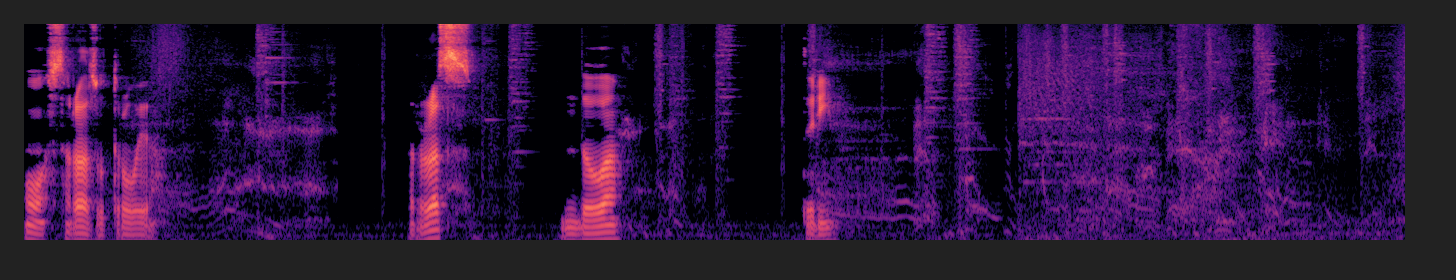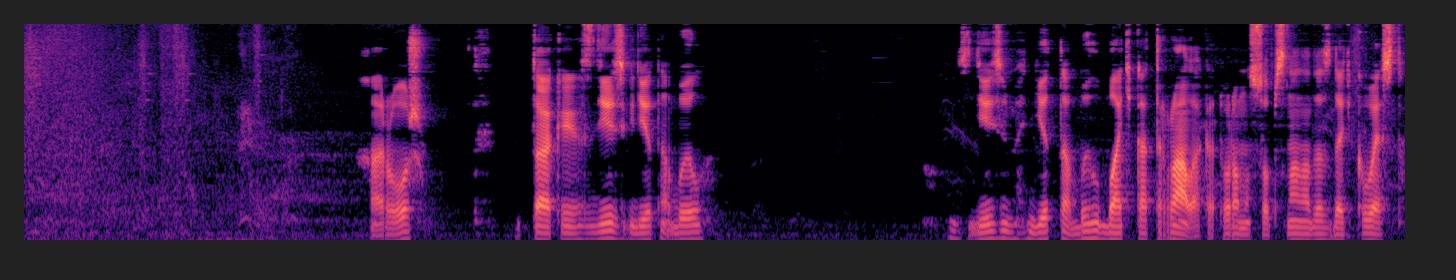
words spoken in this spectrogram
О, сразу трое. Раз, два, три. Хорош. Так, и здесь где-то был... Здесь где-то был батька Трала, которому, собственно, надо сдать квест.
